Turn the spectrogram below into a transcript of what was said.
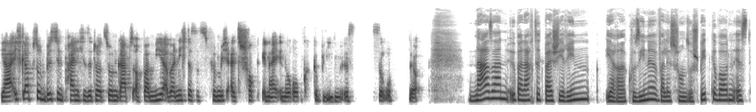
ja, ich glaube, so ein bisschen peinliche Situation gab es auch bei mir, aber nicht, dass es für mich als Schock in Erinnerung geblieben ist. So, ja. Nasan übernachtet bei Shirin, ihrer Cousine, weil es schon so spät geworden ist.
